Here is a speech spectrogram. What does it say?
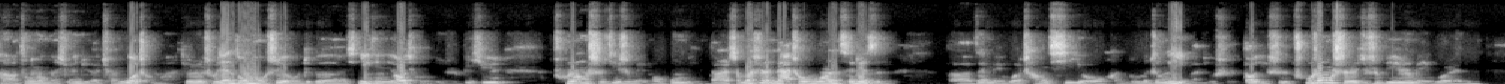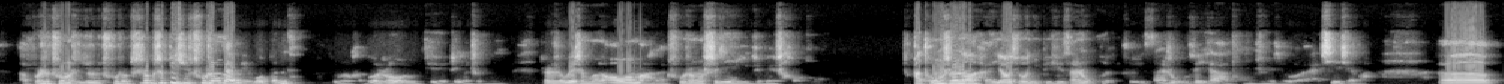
啊总统的选举的全过程嘛。就是首先总统是有这个硬性要求，就是必须出生时即是美国公民。当然，什么是 natural born citizen？呃，在美国长期有很多的争议嘛，就是到底是出生时就是必须是美国人啊，不是出生时就是出生是不是必须出生在美国本土？就是很多时候就有这个争议。这是为什么奥巴马的出生事件一直被炒作？啊，同时呢还要求你必须三十五岁，所以三十五岁以下的同志就谢谢吧。呃。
